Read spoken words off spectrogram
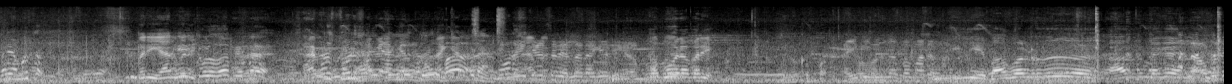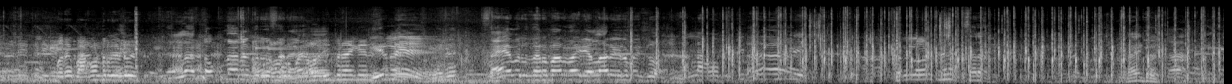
ಬರೀ ಬರೀ ಯಾರು ಬರೀ? ಇಲ್ಲಿ ಬಾಗವಾಡ್ರದು ಆದ್ಮ್ಯಾಗ ಎಲ್ಲ ತಪ್ಪದಾರ ಇರ್ಲಿ. ಸಾಹೇಬ್ರ ದರ್ಬಾರ್ದಾಗ ಎಲ್ಲಾರು ಇರ್ಬೇಕು. ರೈಟ್ ರೀ ಈ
